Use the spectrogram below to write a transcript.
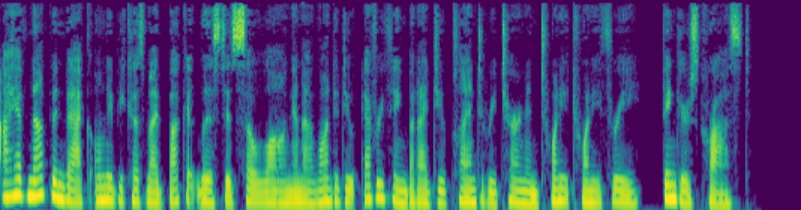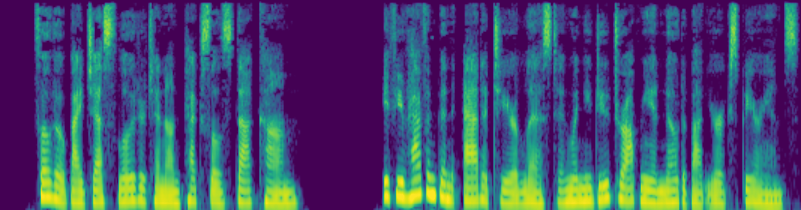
I have not been back only because my bucket list is so long and I want to do everything, but I do plan to return in 2023, fingers crossed. Photo by Jess Loiterton on Pexels.com. If you haven't been added to your list and when you do, drop me a note about your experience.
